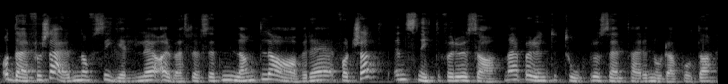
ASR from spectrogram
og Derfor så er jo den offisielle arbeidsløsheten langt lavere fortsatt enn snittet for USA. Den er på rundt 2% her i Nord-Dakota.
